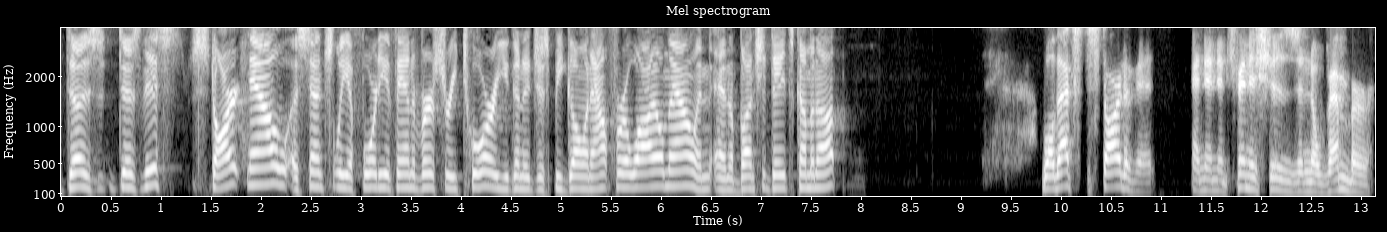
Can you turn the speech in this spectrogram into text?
Does does this start now? Essentially, a 40th anniversary tour. Are you going to just be going out for a while now, and and a bunch of dates coming up? Well, that's the start of it, and then it finishes in November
